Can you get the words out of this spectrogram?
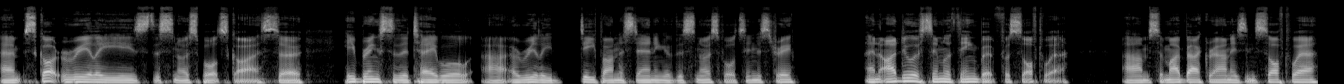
Um, Scott really is the snow sports guy. So he brings to the table uh, a really deep understanding of the snow sports industry. And I do a similar thing, but for software. Um, so my background is in software.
